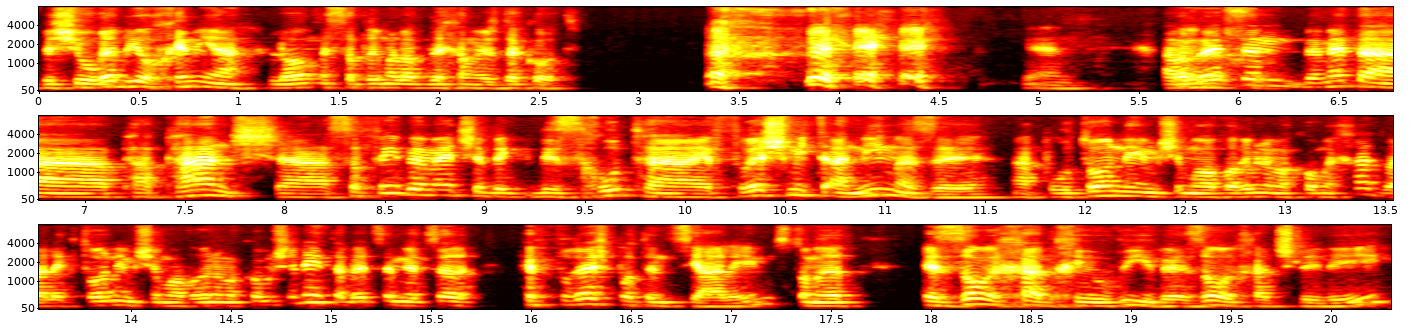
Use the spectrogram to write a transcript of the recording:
בשיעורי ביוכימיה לא מספרים עליו בחמש דקות. כן. אבל נכון. בעצם באמת הפאנץ' הסופי באמת שבזכות ההפרש מטענים הזה, הפרוטונים שמועברים למקום אחד והאלקטרונים שמועברים למקום שני, אתה בעצם יוצר הפרש פוטנציאליים, זאת אומרת, אזור אחד חיובי ואזור אחד שלילי.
